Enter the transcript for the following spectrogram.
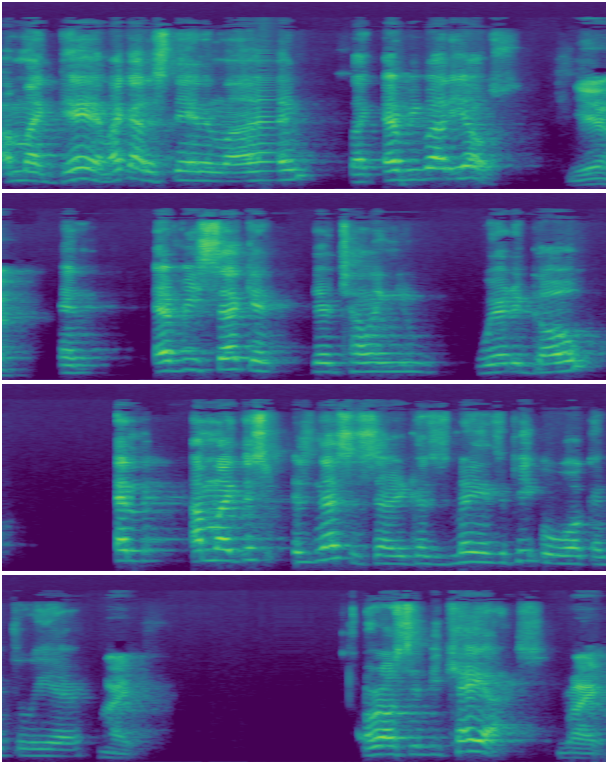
I'm like, damn, I got to stand in line like everybody else. Yeah. And every second they're telling you where to go, and I'm like, this is necessary because there's millions of people walking through here. Right. Or else it'd be chaos. Right.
